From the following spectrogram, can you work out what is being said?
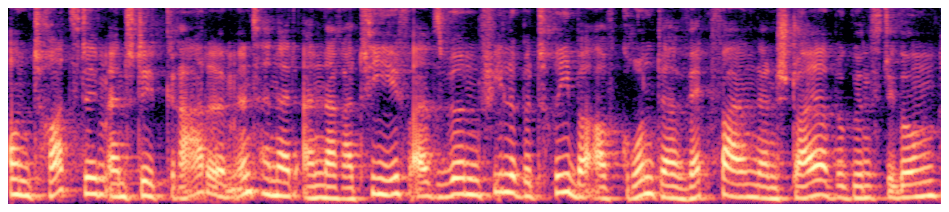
Und trotzdem entsteht gerade im Internet ein Narrativ, als würden viele Betriebe aufgrund der wegfallenden Steuerbegünstigungen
